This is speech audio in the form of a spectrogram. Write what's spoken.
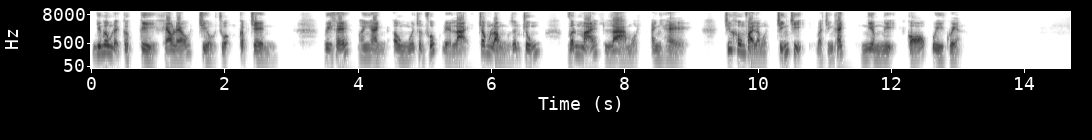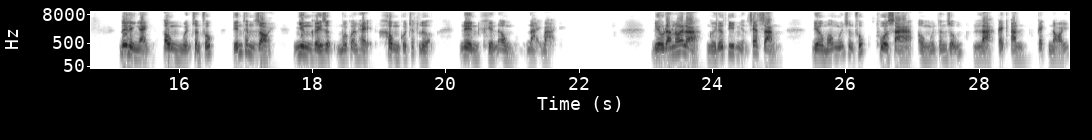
nhưng ông lại cực kỳ khéo léo chiều chuộng cấp trên. Vì thế hình ảnh ông Nguyễn Xuân Phúc để lại trong lòng dân chúng vẫn mãi là một anh hề, chứ không phải là một chính trị và chính khách nghiêm nghị có uy quyền. Đây là hình ảnh ông Nguyễn Xuân Phúc tiến thân giỏi nhưng gây dựng mối quan hệ không có chất lượng nên khiến ông đại bại. Điều đáng nói là người đưa tin nhận xét rằng điều mà ông Nguyễn Xuân Phúc thua xa ông Nguyễn Tân Dũng là cách ăn, cách nói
